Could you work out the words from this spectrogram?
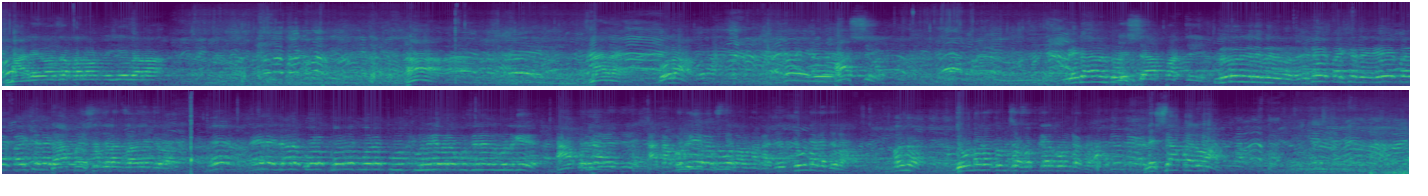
मालेगावचा पैलवान विजय झाला हा नाही नाही बोला पाचशे निशा पाटील मिळून गेले मिळून हे पैसे दे पै- पैसे दे. त्या पैसे दिला जाऊ दे तिला हे, नाही नाही झालं पोरं पोरं पोरं पु- मुलगी बरं पुसले मुलगी. हा मुलगा. आता मुलीला पुस्तक लावू नका. दे- देऊन टाका तिला बघा देऊन टाका तुमचा सत्कार करून टाका. निशा पैलवान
